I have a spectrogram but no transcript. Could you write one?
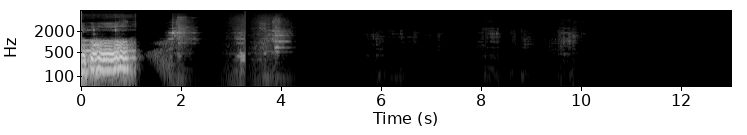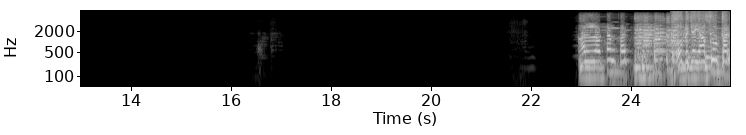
को। हल्लोटम पर ఓ విజయ సూపర్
